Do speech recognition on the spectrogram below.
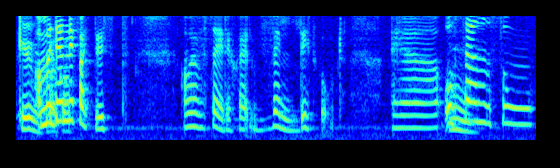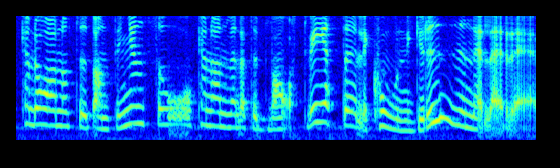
Gud, ja men den gott. är faktiskt, om jag får säga det själv, väldigt god. Eh, och mm. sen så kan du ha någon typ, antingen så kan du använda typ matvete eller korngryn eller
